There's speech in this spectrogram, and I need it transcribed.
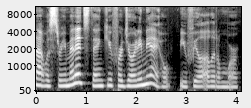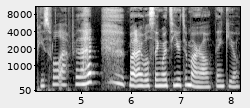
That was three minutes. Thank you for joining me. I hope you feel a little more peaceful after that. But I will sing with you tomorrow. Thank you.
